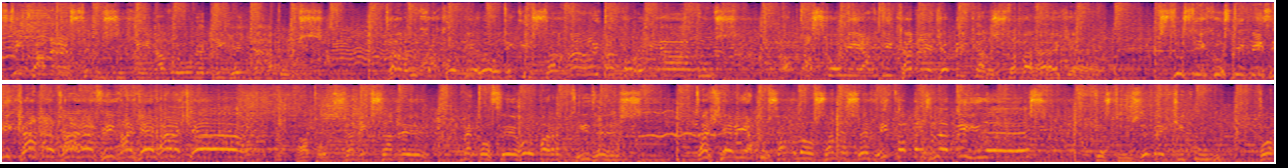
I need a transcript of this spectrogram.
Κρυφτήκανε στη μουσική να βρούνε τη γενιά τους. Τα ρούχα κομπιερώτικοι στα άλλη τα κορμιά τους. Απ' τα σχολεία βγήκανε και μπήκαν στα μπαράκια. Στους τοίχους τυπηθήκανε τα έφηβα γεράκια. Απόψε ανοίξανε με το Θεό παρτίδες. Τα χέρια τους απλώσανε σε δίκοπες λεπίδες. Και στους ζεμπεκικούς τον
